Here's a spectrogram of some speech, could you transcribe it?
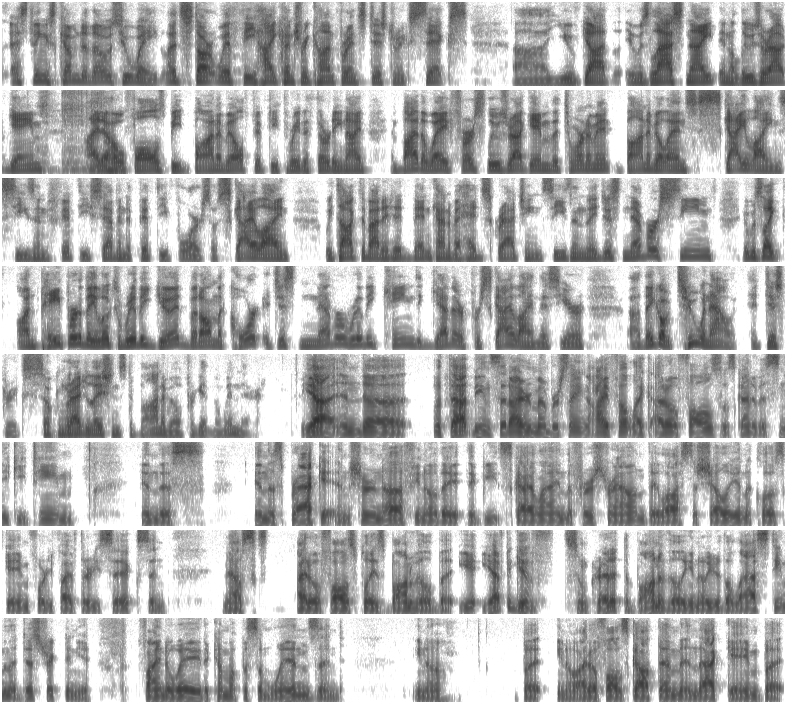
as things come to those who wait, let's start with the High Country Conference District 6. Uh, you've got it was last night in a loser out game. Idaho Falls beat Bonneville 53 to 39. And by the way, first loser out game of the tournament, Bonneville ends Skyline season 57 to 54. So Skyline, we talked about it had been kind of a head scratching season. They just never seemed it was like on paper they looked really good, but on the court it just never really came together for Skyline this year. Uh, they go two and out at districts. So congratulations to Bonneville for getting the win there. Yeah, and uh, with that being said, I remember saying I felt like Idaho Falls was kind of a sneaky team in this in this bracket, and sure enough, you know they they beat Skyline the first round. They lost to Shelley in a close game, 45-36, and now Idaho Falls plays Bonneville, but you, you have to give some credit to Bonneville. You know, you're the last team in the district and you find a way to come up with some wins and, you know, but, you know, Idaho Falls got them in that game, but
